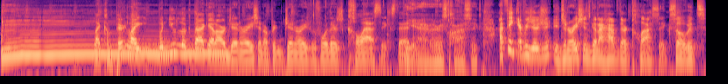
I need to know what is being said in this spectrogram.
Mm, like compare? Like when you look back at our generation or generation before, there's classics that. yeah, there's classics. I think every gener- generation is gonna have their classics. So it's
